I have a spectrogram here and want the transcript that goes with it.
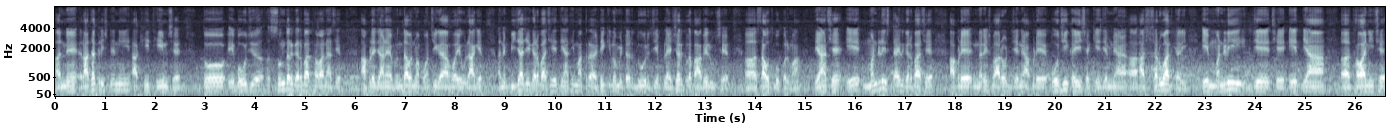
અને રાધાકૃષ્ણની આખી થીમ છે. તો એ બહુ જ સુંદર ગરબા થવાના છે. આપણે જાણે વૃંદાવનમાં પહોંચી ગયા હોય એવું લાગે. અને બીજા જે ગરબા છે, ત્યાંથી માત્ર અઢી કિલોમીટર દૂર જે પ્લેઝર ક્લબ આવેલું છે સાઉથ બોપલમાં, ત્યાં છે. એ મંડળી સ્ટાઇલ ગરબા છે. આપણે નરેશ બારોટ, જેને આપણે ઓજી કહી શકીએ, જેમને આ શરૂઆત કરી, એ મંડળી જે છે, એ ત્યાં થવાની છે.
